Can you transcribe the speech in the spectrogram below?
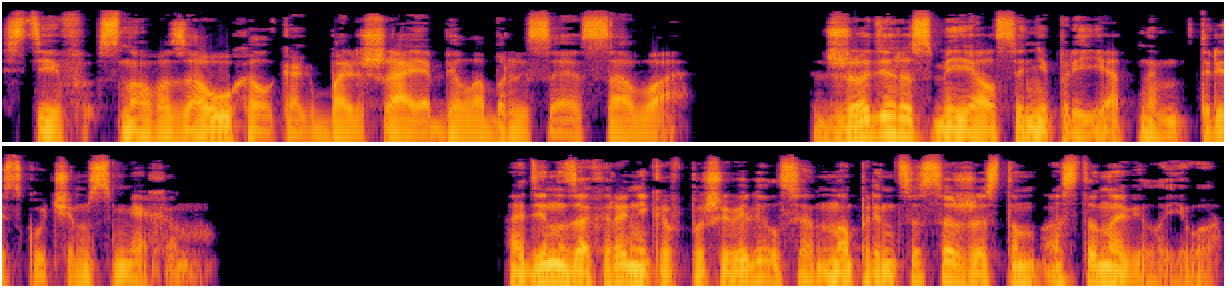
Стив снова заухал, как большая белобрысая сова. Джоди рассмеялся неприятным, трескучим смехом. Один из охранников пошевелился, но принцесса жестом остановила его.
